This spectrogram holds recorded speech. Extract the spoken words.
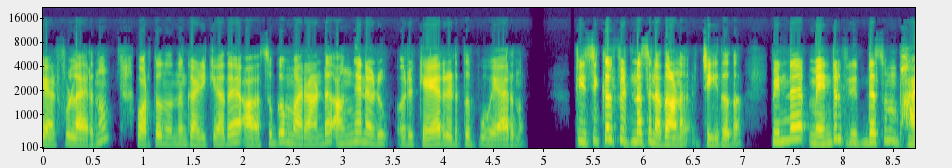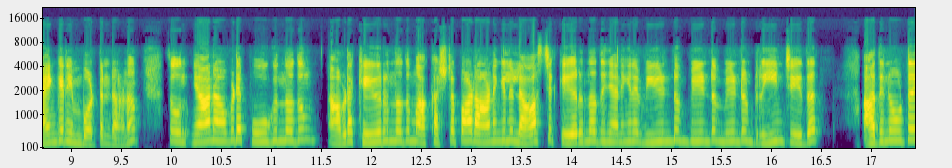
കെയർഫുൾ ആയിരുന്നു. പുറത്തുനിന്നൊന്നും കഴിക്കാതെ അസുഖം വരാണ്ട് അങ്ങനെ ഒരു ഒരു കെയർ എടുത്ത് പോയായിരുന്നു. ഫിസിക്കൽ ഫിറ്റ്നസിന് അതാണ് ചെയ്തത്. പിന്നെ മെന്റൽ ഫിറ്റ്നസ്സും ഭയങ്കര ഇമ്പോർട്ടന്റ് ആണ്. സോ ഞാൻ അവിടെ പോകുന്നതും അവിടെ കയറുന്നതും ആ കഷ്ടപ്പാടാണെങ്കിലും ലാസ്റ്റ് കയറുന്നത് ഞാനിങ്ങനെ വീണ്ടും വീണ്ടും വീണ്ടും ഡ്രീം ചെയ്ത് അതിനോട്ട്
